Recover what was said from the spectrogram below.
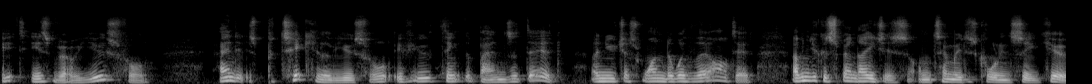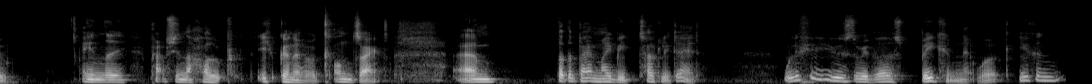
it is very useful. And it's particularly useful if you think the bands are dead and you just wonder whether they are dead. I mean, you could spend ages on 10 metres calling CQ in the perhaps in the hope that you're going to have a contact. Um, but the band may be totally dead. Well, if you use the reverse beacon network, you can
